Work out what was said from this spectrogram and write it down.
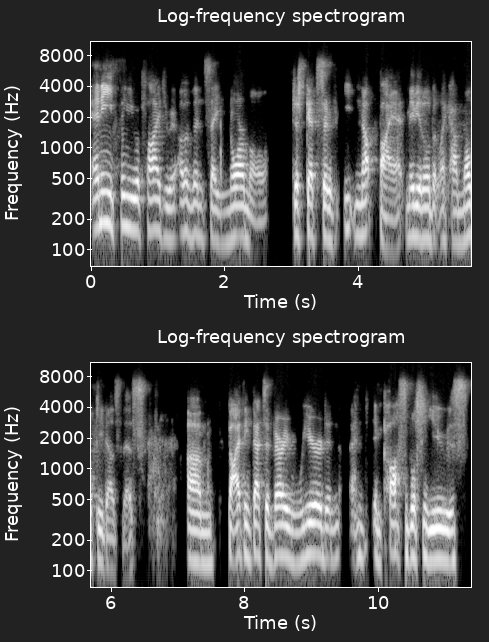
anything you apply to it, other than say normal, just gets sort of eaten up by it. Maybe a little bit like how multi does this. Um, but I think that's a very weird and, and impossible to use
